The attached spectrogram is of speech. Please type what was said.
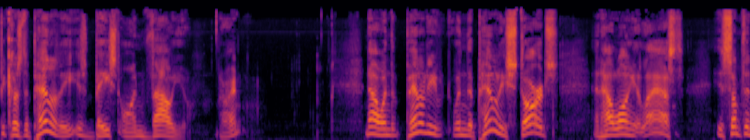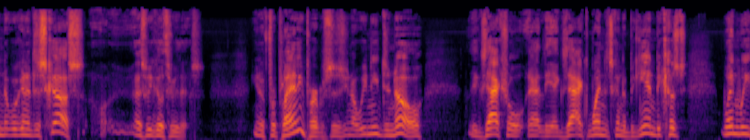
because the penalty is based on value. All right. Now, when the penalty when the penalty starts and how long it lasts is something that we're going to discuss as we go through this. You know, for planning purposes, you know, we need to know the exact uh, the exact when it's going to begin because when we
